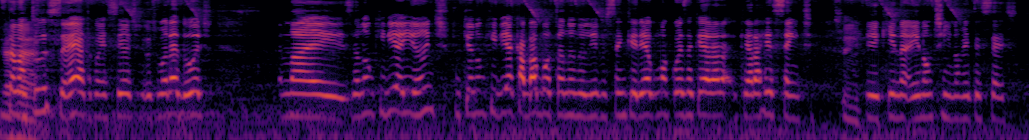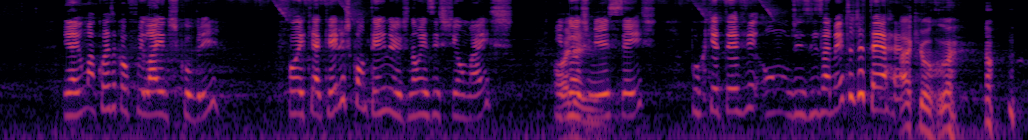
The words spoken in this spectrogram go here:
se estava Aham. tudo certo, conhecer os, os moradores. Mas eu não queria ir antes, porque eu não queria acabar botando no livro sem querer alguma coisa que era, que era recente Sim. e que e não tinha em 96. E aí uma coisa que eu fui lá e descobri foi que aqueles containers não existiam mais em Olha aí. 2006, porque teve um deslizamento de terra. Ah, que horror!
